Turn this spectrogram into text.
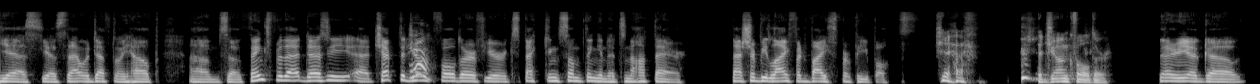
Yes, yes, that would definitely help. Um, so thanks for that, Desi. Uh, check the junk folder if you're expecting something and it's not there. That should be life advice for people. Yeah. The junk folder. There you go.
